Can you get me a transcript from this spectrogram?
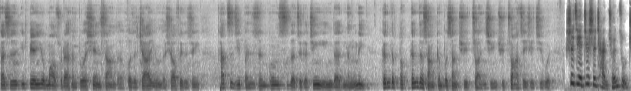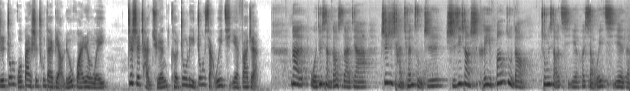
但是，一边又冒出来很多线上的或者家用的消费的生意，他自己本身公司的这个经营的能力跟得不跟得上，跟不上去转型去抓这些机会。世界知识产权组织中国办事处代表刘华认为，知识产权可助力中小微企业发展。那我就想告诉大家，知识产权组织实际上是可以帮助到。中小企业和小微企业的，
